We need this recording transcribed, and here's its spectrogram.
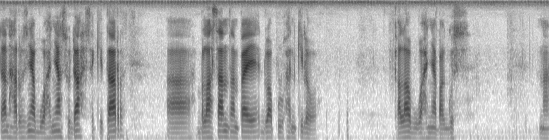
dan harusnya buahnya sudah sekitar uh, belasan sampai 20-an kilo. Kalau buahnya bagus. Nah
